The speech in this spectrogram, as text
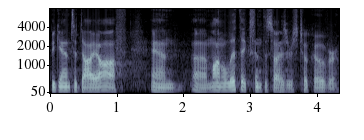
began to die off, and uh, monolithic synthesizers took over.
